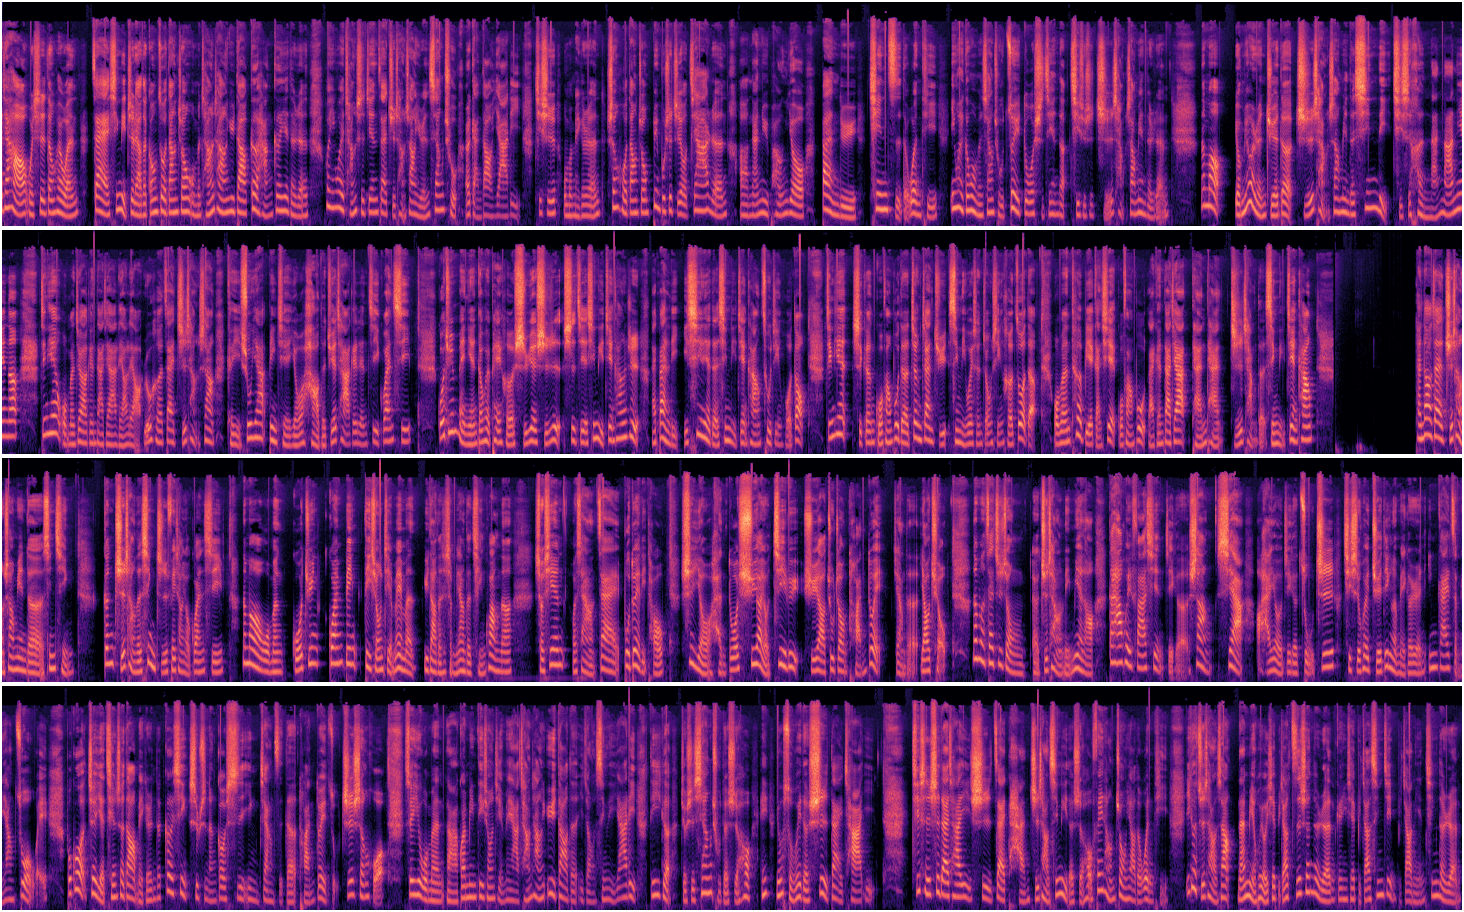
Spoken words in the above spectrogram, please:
大家好，我是邓慧文。在心理治疗的工作当中，我们常常遇到各行各业的人，会因为长时间在职场上与人相处而感到压力。其实，我们每个人生活当中，并不是只有家人啊、男女朋友、伴侣、亲子的问题，因为跟我们相处最多时间的，其实是职场上面的人。那么，有没有人觉得职场上面的心理其实很难拿捏呢？今天我们就要跟大家聊聊如何在职场上可以舒压，并且有好的觉察跟人际关系。国军每年都会配合十月十日世界心理健康日来办理一系列的心理健康促进活动。今天是跟国防部的政战局心理卫生中心合作的，我们特别感谢国防部来跟大家谈谈。职场的心理健康，谈到在职场上面的心情，跟职场的性质非常有关系。那么，我们国军官兵弟兄姐妹们遇到的是什么样的情况呢？首先，我想在部队里头是有很多需要有纪律，需要注重团队。这样的要求，那么在这种呃职场里面哦，大家会发现这个上下啊、还有这个组织，其实会决定了每个人应该怎么样作为。不过，这也牵涉到每个人的个性是不是能够适应这样子的团队组织生活。所以，我们啊官兵弟兄姐妹啊，常常遇到的一种心理压力，第一个就是相处的时候，诶，有所谓的世代差异。其实世代差异是在谈职场心理的时候非常重要的问题。一个职场上难免会有一些比较资深的人，跟一些比较新进、比较年轻的人。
